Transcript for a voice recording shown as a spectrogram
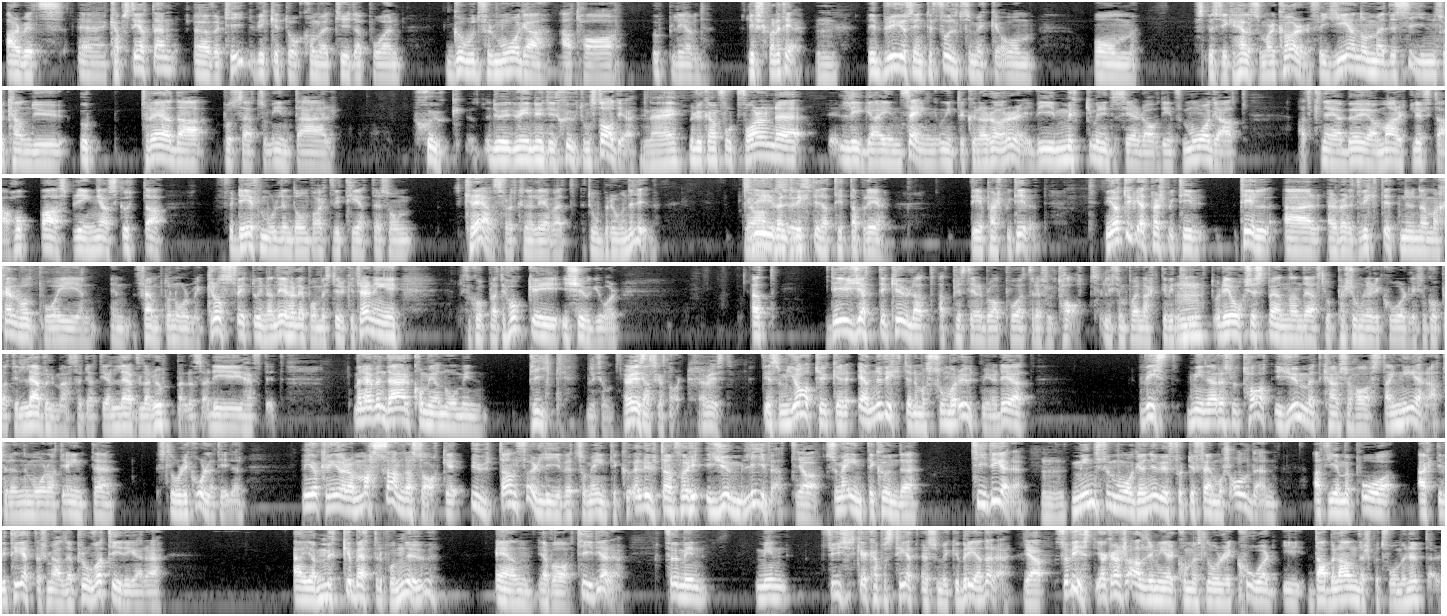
arbetskapaciteten över tid, vilket då kommer tyda på en god förmåga att ha upplevd livskvalitet. Mm. Vi bryr oss inte fullt så mycket om, om specifika hälsomarkörer, för genom medicin så kan du ju uppträda på ett sätt som inte är sjuk. Du, du är inte i ett sjukdomsstadie, Nej, men du kan fortfarande ligga i en säng och inte kunna röra dig. Vi är mycket mer intresserade av din förmåga att, att knäböja, marklyfta, hoppa, springa, skutta. För det är förmodligen de aktiviteter som krävs för att kunna leva ett, ett oberoende liv. Så Ja, det är precis. väldigt viktigt att titta på det, det perspektivet. Men jag tycker att perspektiv till är, är väldigt viktigt nu när man själv hållit på i en, en 15 år med crossfit och innan det höll jag på med styrketräning i, liksom kopplat till hockey i, i 20 år. Att det är ju jättekul att, att prestera bra på ett resultat, liksom på en aktivitet. Mm. Och det är också spännande att slå personliga rekord liksom kopplat till level method, att jag levlar upp eller så. Det är ju häftigt. Men även där kommer jag nå min peak liksom, Ja, ganska snart. ja. Det som jag tycker är ännu viktigare när man zoomar ut mer, det är att visst, mina resultat i gymmet kanske har stagnerat till den nivån att jag inte slår rekord hela tiden. Men jag kan göra massa andra saker utanför livet som jag inte eller utanför gymlivet Ja. som jag inte kunde tidigare. Mm. Min förmåga nu i 45-årsåldern att ge mig på aktiviteter som jag aldrig provat tidigare är jag mycket bättre på nu än jag var tidigare. För min, min fysiska kapacitet är så mycket bredare. Ja. Så visst, jag kanske aldrig mer kommer slå rekord i double unders på två minuter.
